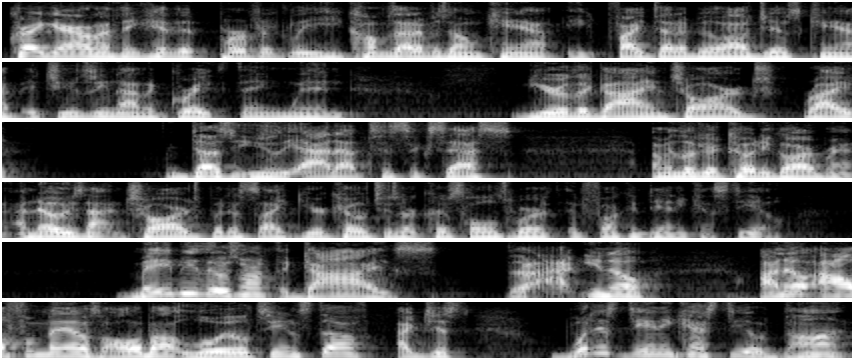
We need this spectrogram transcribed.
Craig Allen, I think, hit it perfectly. He comes out of his own camp. He fights out of Bill Algeo's camp. It's usually not a great thing when you're the guy in charge, right? doesn't usually add up to success. I mean, look at Cody Garbrandt. I know he's not in charge, but it's like your coaches are Chris Holdsworth and fucking Danny Castillo. Maybe those aren't the guys. That, you know, I know alpha male is all about loyalty and stuff. I just, what has Danny Castillo done?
